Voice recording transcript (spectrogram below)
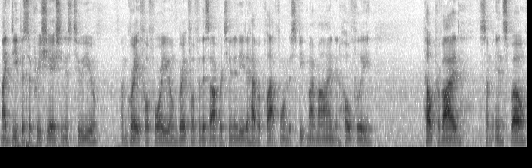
my deepest appreciation is to you. I'm grateful for you. I'm grateful for this opportunity to have a platform to speak my mind and hopefully help provide some inspo,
